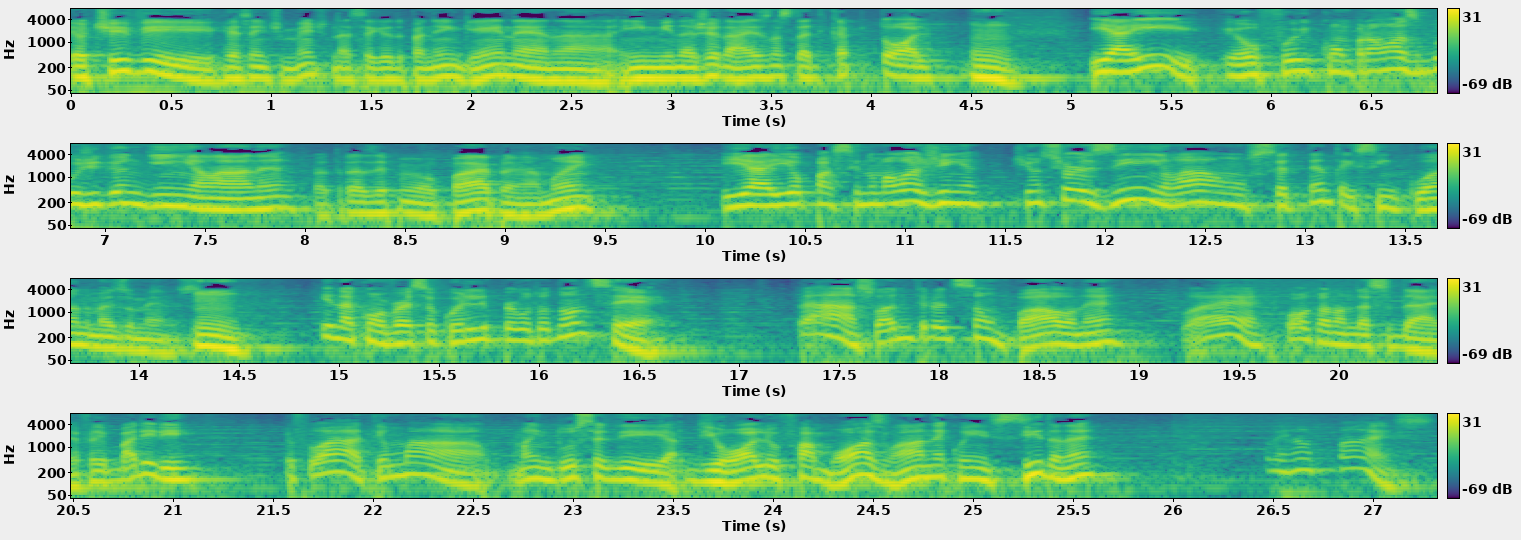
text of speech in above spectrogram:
Eu tive recentemente, não é segredo para ninguém, né, na, em Minas Gerais, na cidade de Capitólio. Hum. E aí eu fui comprar umas bugiganguinhas lá, né, para trazer pro meu pai, pra minha mãe. E aí eu passei numa lojinha. Tinha um senhorzinho lá, uns 75 anos mais ou menos. Hum. E na conversa com ele, ele perguntou: de onde você é? Ah, sou lá do interior de São Paulo, né? Falei, é, qual que é o nome da cidade? Eu falei, Bariri. Ele falou, ah, tem uma, uma indústria de, de óleo famosa lá, né? Conhecida, né? Eu falei, rapaz,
